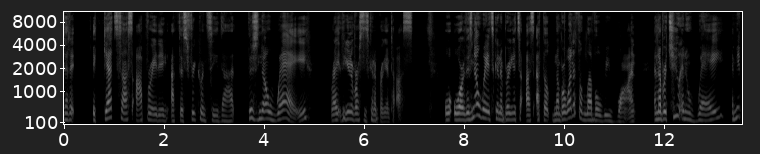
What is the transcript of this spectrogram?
that it it gets us operating at this frequency that there's no way right the universe is going to bring it to us or, or there's no way it's going to bring it to us at the number one at the level we want and number two in a way and maybe,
